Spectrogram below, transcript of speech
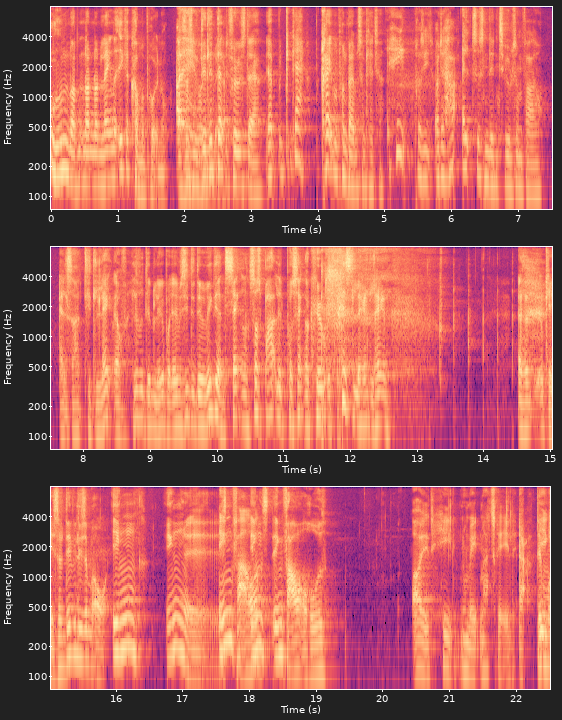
uden når, når, når lanet ikke er kommet på endnu. Altså sådan, hvor det er lidt lækkert. den følelse, der er. Ja, ja grebet på en badmintonketcher. Helt præcis, og det har altid sådan lidt en tvivlsom farve. Altså, dit lag er jo helvede det, du ligger på. Jeg vil sige, det, det er jo vigtigt, at en seng, så spar lidt på seng og køb et pisselækkert lag. Altså, okay, så det er vi ligesom over. Ingen, ingen, øh, Ingen farver. Ingen, ingen farver overhovedet. Og et helt normalt materiale. Ja, det ikke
